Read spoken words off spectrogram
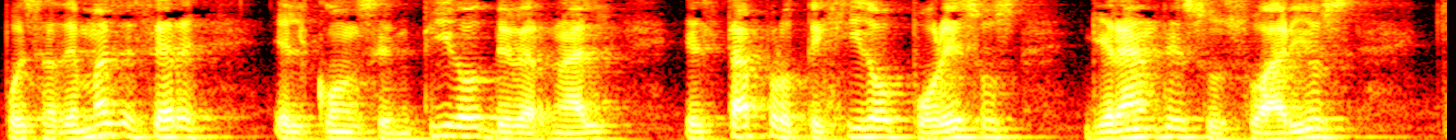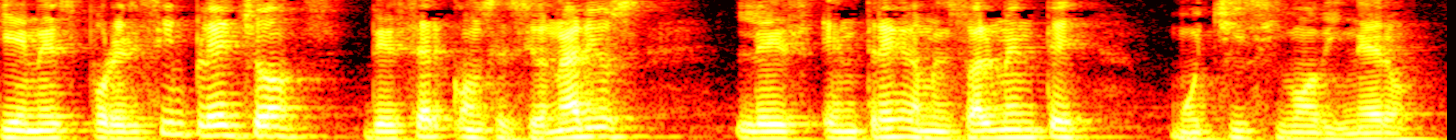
pues además de ser el consentido de Bernal, está protegido por esos grandes usuarios quienes por el simple hecho de ser concesionarios les entregan mensualmente muchísimo dinero.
